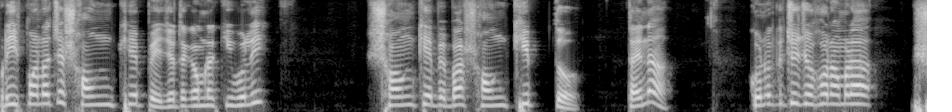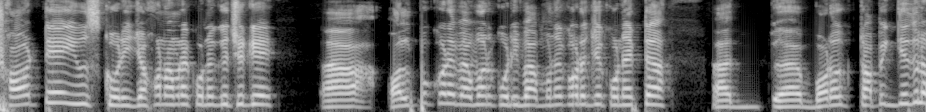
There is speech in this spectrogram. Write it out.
ব্রিফ মানে হচ্ছে সংক্ষেপে, যেটাকে আমরা কি বলি? সংক্ষেপে বা সংক্ষিপ্ত, তাই না? কোনো কিছু যখন আমরা শর্টে ইউজ করি, যখন আমরা কোনো কিছুকে অল্প করে ব্যবহার করি বা মনে করো যে কোনো একটা বড় টপিক দিয়ে দিল,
